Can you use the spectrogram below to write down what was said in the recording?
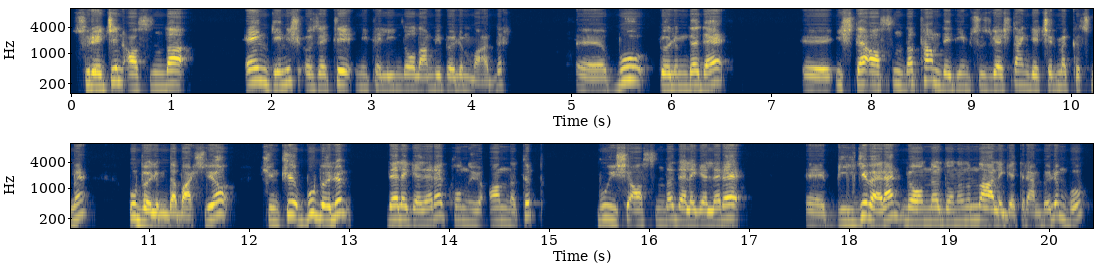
sürecin aslında en geniş özeti niteliğinde olan bir bölüm vardır. E, bu bölümde de e, işte aslında tam dediğim süzgeçten geçirme kısmı bu bölümde başlıyor. Çünkü bu bölüm delegelere konuyu anlatıp bu işi aslında delegelere e, bilgi veren ve onları donanımlı hale getiren bölüm bu.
